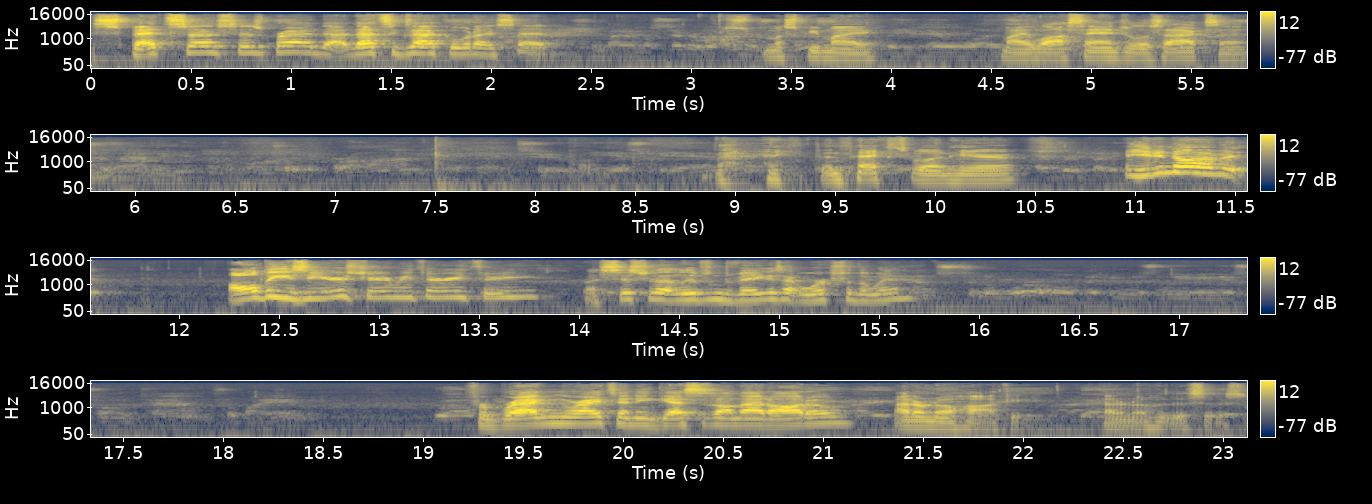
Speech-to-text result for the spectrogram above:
Spezza, says Brad. That, that's exactly what I said. This must be my my Los Angeles accent. the next one here. You didn't know I have it all these years, Jeremy 33? My sister that lives in Vegas that works for the Wynn? For bragging rights, any guesses on that auto? I don't know hockey. I don't know who this is.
